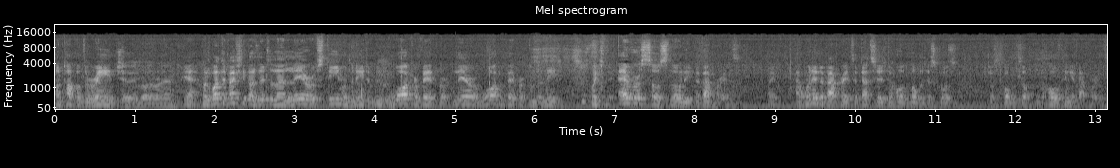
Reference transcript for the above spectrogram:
on top of the range. Yeah, they roll around. Yeah, but what they've actually got is a little uh, layer of steam underneath, a little water vapor, layer of water vapor underneath, which ever so slowly evaporates. Right? And when it evaporates, at that stage, the whole bubble just goes, just bubbles up, and the whole thing evaporates.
